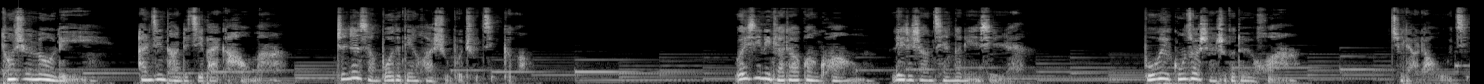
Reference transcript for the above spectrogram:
通讯录里安静躺着几百个号码，真正想拨的电话数不出几个。微信里条条框框列着上千个联系人，不为工作闪烁的对话，却寥寥无几。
